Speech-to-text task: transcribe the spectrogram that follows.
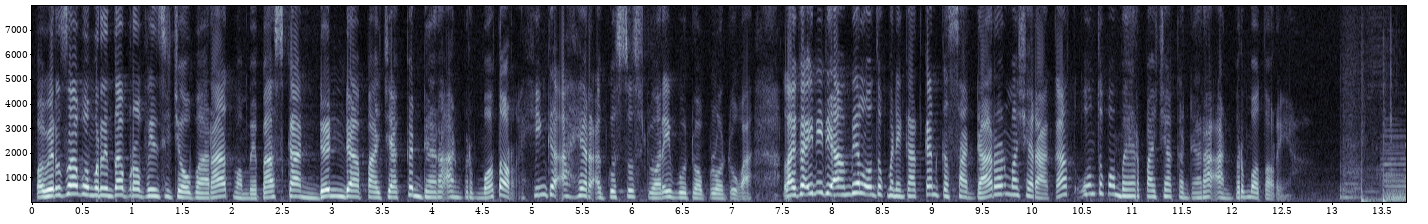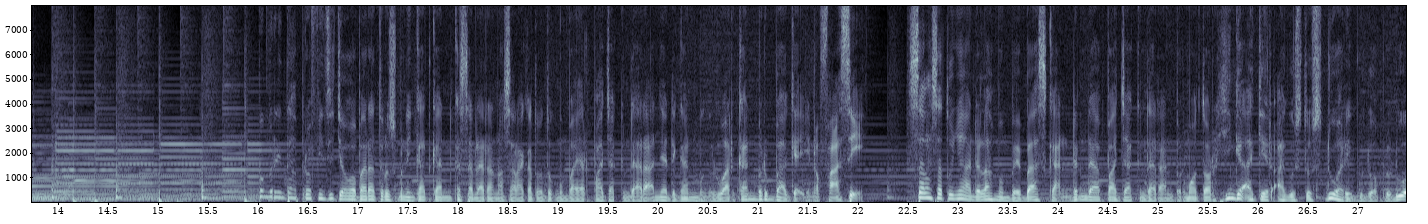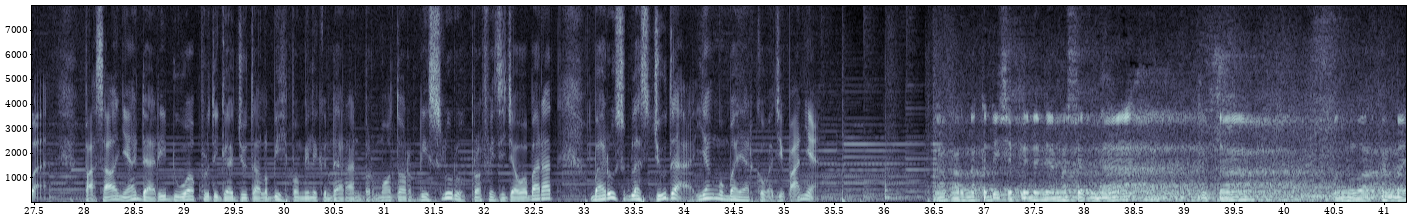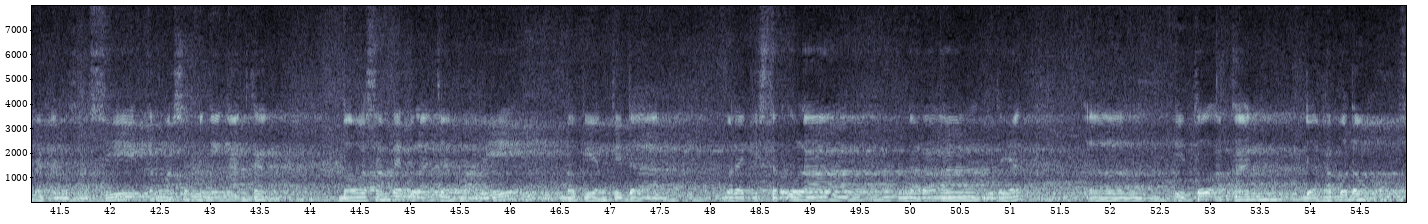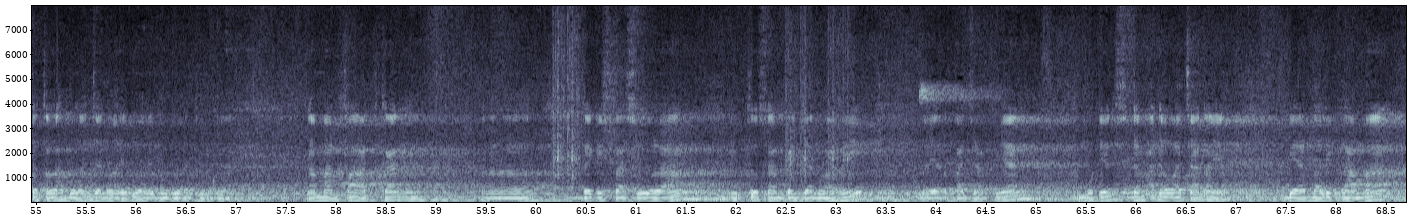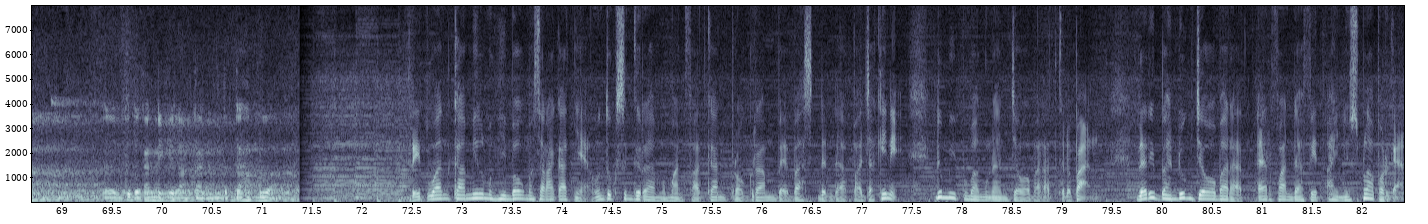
Pemirsa pemerintah Provinsi Jawa Barat membebaskan denda pajak kendaraan bermotor hingga akhir Agustus 2022. Langkah ini diambil untuk meningkatkan kesadaran masyarakat untuk membayar pajak kendaraan bermotornya. Pemerintah Provinsi Jawa Barat terus meningkatkan kesadaran masyarakat untuk membayar pajak kendaraannya dengan mengeluarkan berbagai inovasi. Salah satunya adalah membebaskan denda pajak kendaraan bermotor hingga akhir Agustus 2022. Pasalnya dari 23 juta lebih pemilik kendaraan bermotor di seluruh Provinsi Jawa Barat, baru 11 juta yang membayar kewajibannya. Nah, karena kedisiplinannya masih rendah, kita mengeluarkan banyak inovasi, termasuk mengingatkan bahwa sampai bulan Januari, bagi yang tidak meregister ulang kendaraan gitu ya, eh, itu akan dianggap bodong setelah bulan Januari 2023. Nah, manfaatkan eh, registrasi ulang itu sampai Januari bayar pajaknya. Kemudian sedang ada wacana ya, biar balik nama eh, itu akan dihilangkan bertahap dua. Ridwan Kamil menghimbau masyarakatnya untuk segera memanfaatkan program bebas denda pajak ini demi pembangunan Jawa Barat ke depan. Dari Bandung, Jawa Barat, Ervan David Ainus melaporkan.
